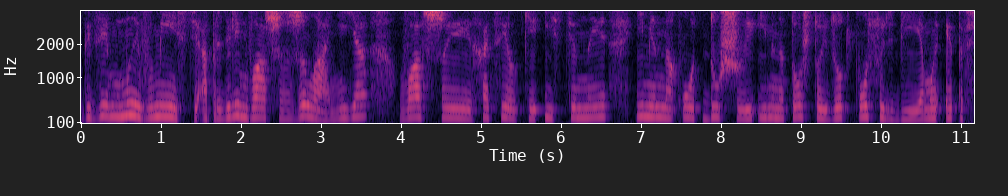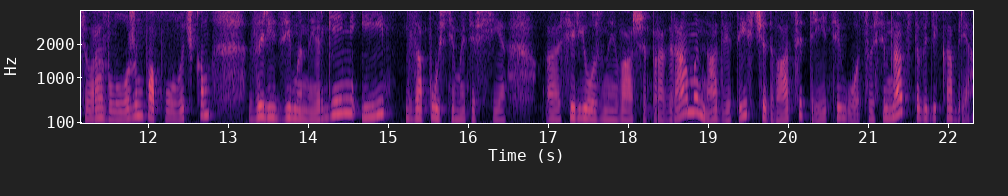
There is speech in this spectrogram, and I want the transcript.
где мы вместе определим ваши желания, ваши хотелки истинные, именно от души, именно то, что идет по судьбе. Мы это все разложим по полочкам, зарядим энергиями и запустим эти все серьезные ваши программы на 2023 год. С 18 декабря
